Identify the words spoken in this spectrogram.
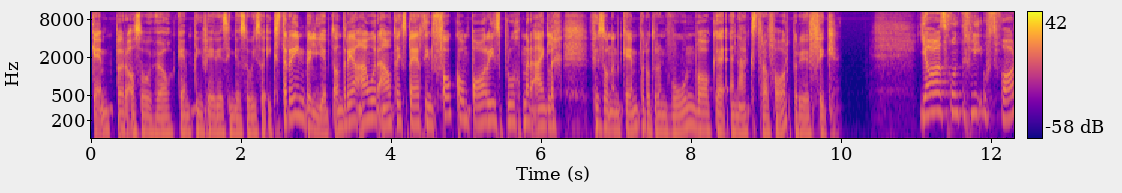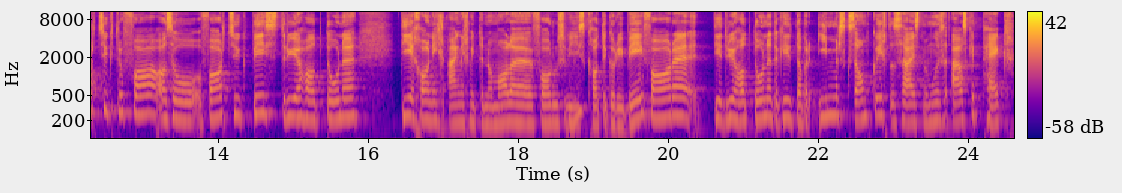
Camper. Also ja, Campingferien sind ja sowieso extrem beliebt. Andrea Auer, Autoexpertin von Comparis, braucht man eigentlich für so einen Camper oder einen Wohnwagen eine extra Fahrprüfung? Ja, es kommt ein bisschen aufs Fahrzeug drauf an. Also Fahrzeug bis 3,5 Tonnen die kann ich eigentlich mit der normalen Fahrausweis mhm. Kategorie B fahren. Die 3,5 Tonnen, da gilt aber immer das Gesamtgewicht. Das heißt, man muss das Gepäck,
